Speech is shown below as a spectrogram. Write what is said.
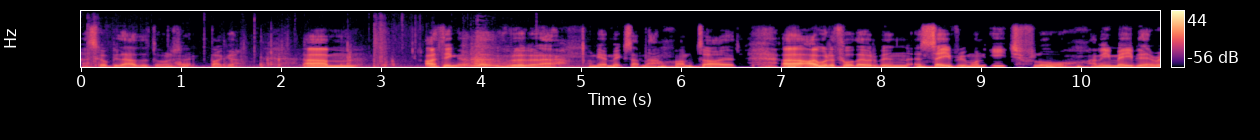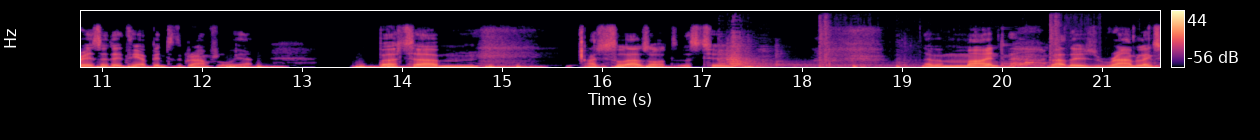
That's got to be that other door, isn't it? Bugger. Um, I think I'm getting mixed up now. I'm tired. Uh, I would have thought there would have been a save room on each floor. I mean, maybe there is. I don't think I've been to the ground floor yet. But um, I just thought that was odd. that There's two. Never mind about those ramblings.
